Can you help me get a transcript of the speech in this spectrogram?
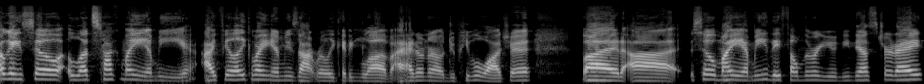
okay, so let's talk Miami. I feel like Miami's not really getting love. I, I don't know. Do people watch it? But uh, so Miami, they filmed the reunion yesterday.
